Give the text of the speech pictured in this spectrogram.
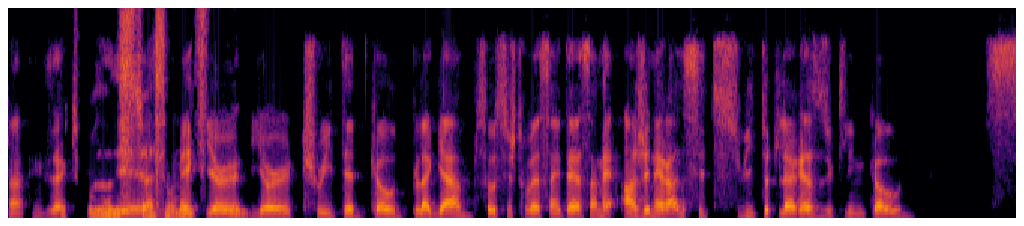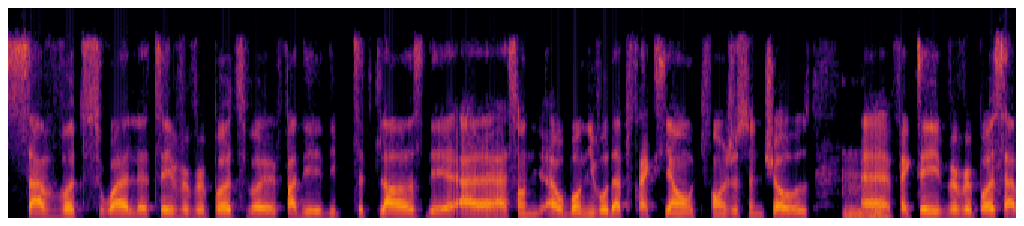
Ah, exact. Tu dans des situations make your, your treated code pluggable. Ça aussi, je trouvais ça intéressant. Mais en général, si tu suis tout le reste du clean code, ça va de soi là. Tu sais veux, veux pas tu vas faire des, des petites classes des, à, son au bon niveau d'abstraction qui font juste une chose. Mm-hmm. euh, fait que tu sais veux, veux pas ça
